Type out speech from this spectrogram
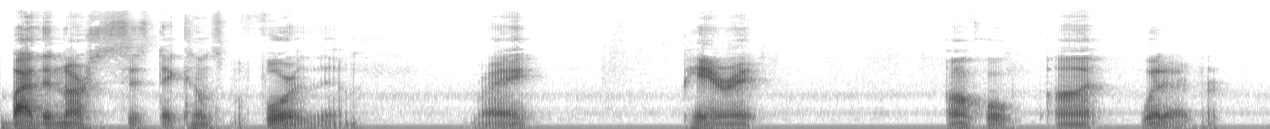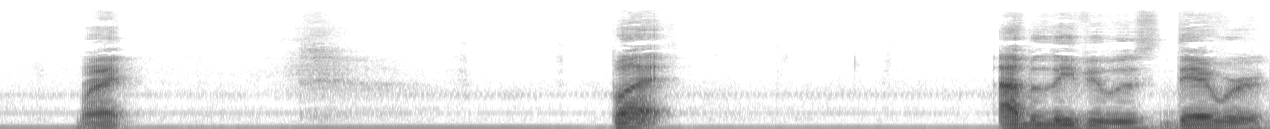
by the narcissist that comes before them, right? Parent, uncle, aunt, whatever, right? But I believe it was they were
